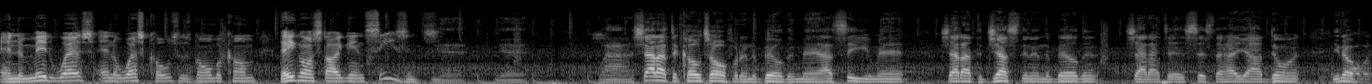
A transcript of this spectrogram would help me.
And the Midwest and the West Coast is gonna become. They gonna start getting seasons. Yeah, yeah. Wow. Shout out to Coach Holford in the building, man. I see you, man. Shout out to Justin in the building. Shout out to his sister. How y'all doing? You know,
